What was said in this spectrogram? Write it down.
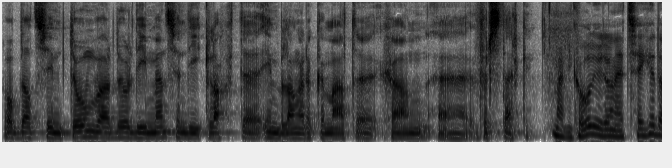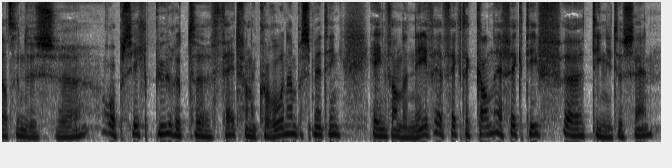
op dat symptoom, waardoor die mensen die klacht in belangrijke mate gaan uh, versterken. Maar ik hoorde u dan net zeggen dat dus uh, op zich puur het uh, feit van een coronabesmetting, een van de neveneffecten kan effectief tinnitus zijn.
